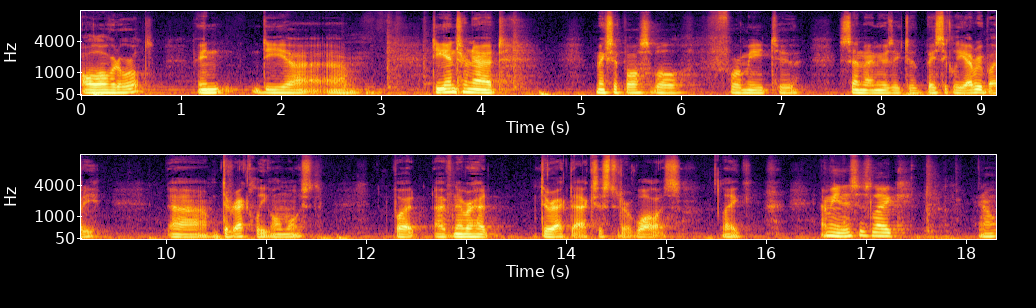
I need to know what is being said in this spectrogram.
all over the world. I mean, the uh, um, the internet makes it possible for me to send my music to basically everybody uh, directly almost but i've never had direct access to their wallets like i mean this is like you know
